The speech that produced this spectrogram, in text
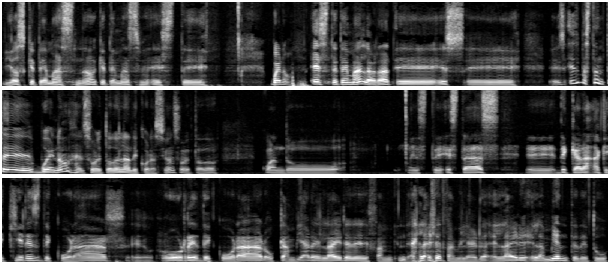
Dios, qué temas, ¿no? Qué temas, este... Bueno, este tema, la verdad, eh, es, eh, es, es, bastante bueno, sobre todo en la decoración, sobre todo cuando este, estás eh, de cara a que quieres decorar eh, o redecorar o cambiar el aire de el aire de familia, el aire, el ambiente de tu,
